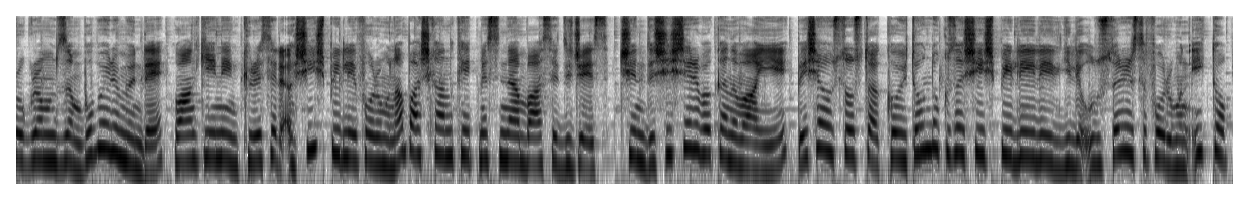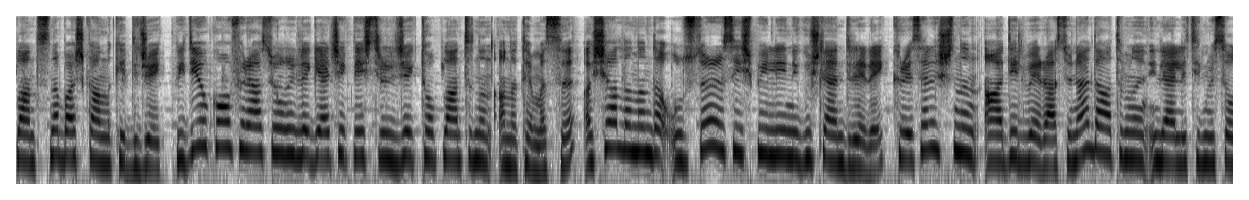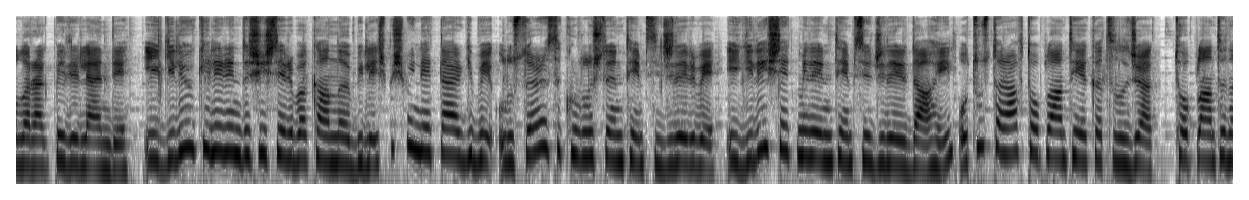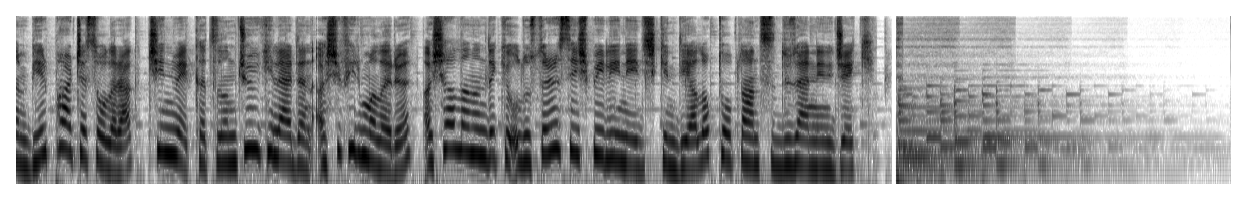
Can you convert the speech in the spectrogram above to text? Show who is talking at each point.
Speaker 1: Programımızın bu bölümünde Wang Yi'nin küresel aşı işbirliği forumuna başkanlık etmesinden bahsedeceğiz. Çin Dışişleri Bakanı Wang Yi, 5 Ağustos'ta COVID-19 aşı işbirliği ile ilgili uluslararası forumun ilk toplantısına başkanlık edecek. Video konferans yoluyla gerçekleştirilecek toplantının ana teması, aşı alanında uluslararası işbirliğini güçlendirerek küresel aşının adil ve rasyonel dağıtımının ilerletilmesi olarak belirlendi. İlgili ülkelerin Dışişleri Bakanlığı, Birleşmiş Milletler gibi uluslararası kuruluşların temsilcileri ve ilgili işletmelerin temsilcileri dahil 30 taraf toplantıya katılacak. Toplantının bir parçası olarak Çin ve katılımcı ülkelerden aşı firmaları aşı alanındaki uluslararası işbirliğine ilişkin diyalog toplantısı düzenlenecek.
